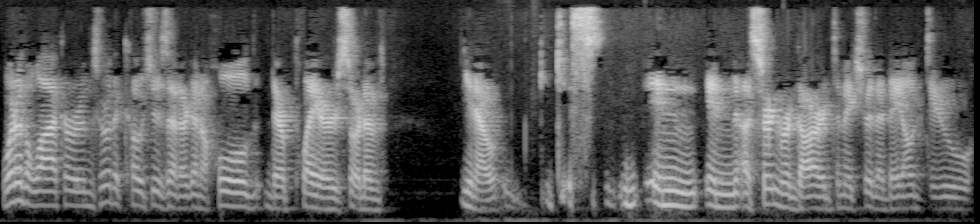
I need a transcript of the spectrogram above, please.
what are the locker rooms? Who are the coaches that are going to hold their players sort of, you know, in, in a certain regard to make sure that they don't do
